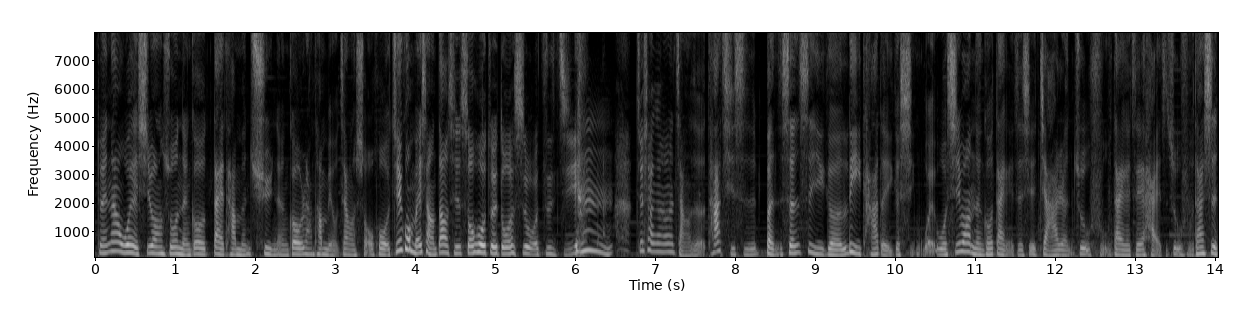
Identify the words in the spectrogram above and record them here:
对，那我也希望说能够带他们去，能够让他们有这样的收获。结果没想到，其实收获最多的是我自己。嗯，就像刚刚讲的，他其实本身是一个利他的一个行为，我希望能够带给这些家人祝福，带给这些孩孩子祝福，但是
